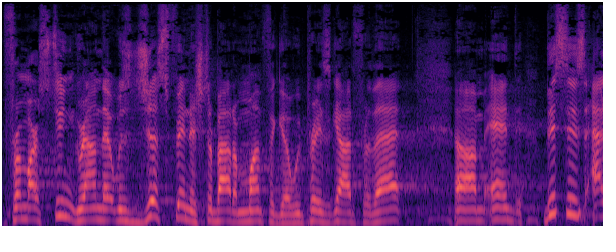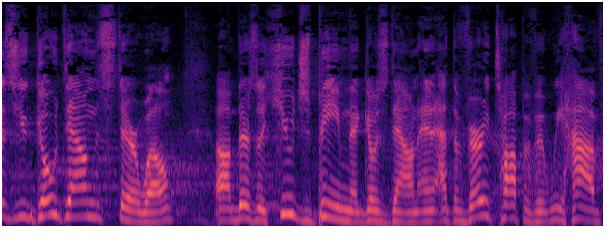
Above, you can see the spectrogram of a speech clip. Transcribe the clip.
from our student ground that was just finished about a month ago. We praise God for that. Um, and this is as you go down the stairwell, um, there's a huge beam that goes down, and at the very top of it, we have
